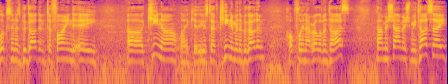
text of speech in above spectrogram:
looks in his begadim to find a uh, kina, like they used to have kinim in the begadim. Hopefully not relevant to us. Pamishamish mitasai.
